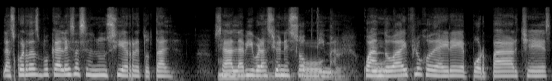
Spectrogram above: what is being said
las cuerdas vocales hacen un cierre total. O sea, la Mm, vibración es óptima. ok, Cuando hay flujo de aire por parches,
